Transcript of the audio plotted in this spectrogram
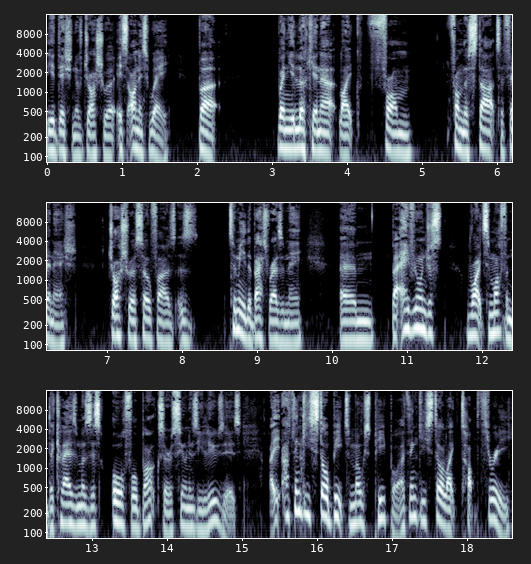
the addition of Joshua, it's on its way. But when you're looking at like from from the start to finish, Joshua so far is, is to me the best resume. Um, but everyone just writes him off and declares him as this awful boxer as soon as he loses. I, I think he still beats most people. I think he's still like top three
